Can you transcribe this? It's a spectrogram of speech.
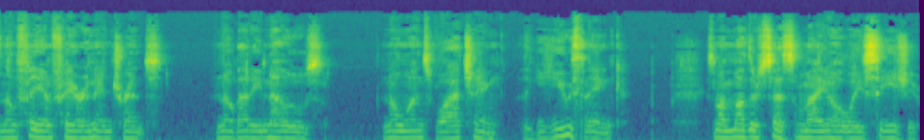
No fanfare and entrance. Nobody knows. No one's watching. You think as my mother says, somebody always sees you.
